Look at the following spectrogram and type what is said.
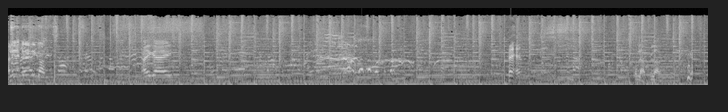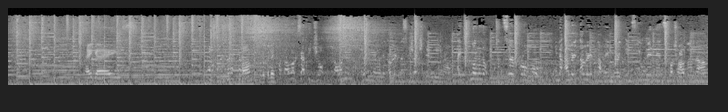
Ali na diri ka. Hi guys. Wala, vlog. Hi guys. Ha? Ano pa din? Tawag sa ating Jo, tawag sa ating Jo, nga alert na si Judge Delina. Ay, no, no, no, Sir Promo. Ina-alert-alert na kay Merck. In few minutes, pa-travel na ang...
